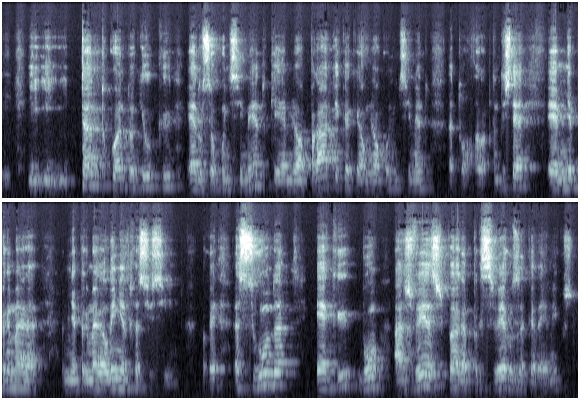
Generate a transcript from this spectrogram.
E, e, e, tanto quanto aquilo que é do seu conhecimento, que é a melhor prática, que é o melhor conhecimento atual. Agora, portanto, isto é, é a, minha primeira, a minha primeira linha de raciocínio. Okay? A segunda é que, bom, às vezes, para perceber os académicos,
